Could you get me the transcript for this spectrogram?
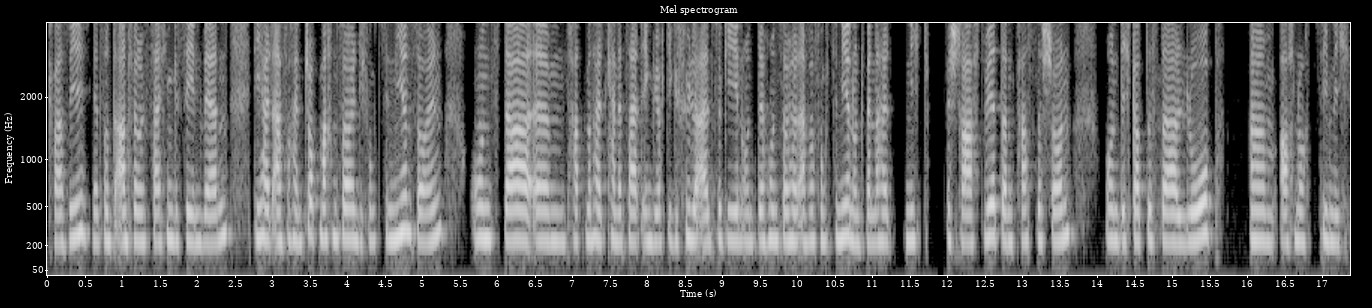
quasi, jetzt unter Anführungszeichen gesehen werden, die halt einfach einen Job machen sollen, die funktionieren sollen. Und da ähm, hat man halt keine Zeit, irgendwie auf die Gefühle einzugehen und der Hund soll halt einfach funktionieren. Und wenn er halt nicht bestraft wird, dann passt das schon. Und ich glaube, dass da Lob ähm, auch noch ziemlich,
